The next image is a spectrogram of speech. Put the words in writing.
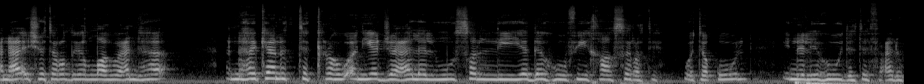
عن عائشة رضي الله عنها أنها كانت تكره أن يجعل المصلي يده في خاصرته وتقول إن اليهود تفعله.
